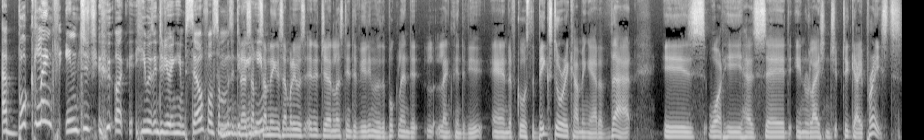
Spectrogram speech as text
A book length interview. who- Like he was interviewing himself, or someone was No, interviewing some- him. something somebody was a journalist interviewed him with a book length interview, and of course, the big story coming out of that is what he has said in relationship to gay priests,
